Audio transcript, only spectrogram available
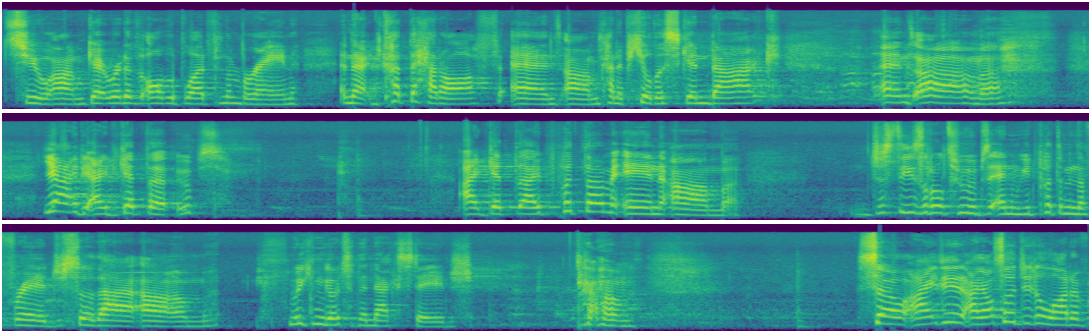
to um, get rid of all the blood from the brain, and then cut the head off and um, kind of peel the skin back. And um, yeah, I'd, I'd, get the, oops. I'd get the, I'd put them in um, just these little tubes and we'd put them in the fridge so that um, we can go to the next stage. Um, so I did, I also did a lot of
